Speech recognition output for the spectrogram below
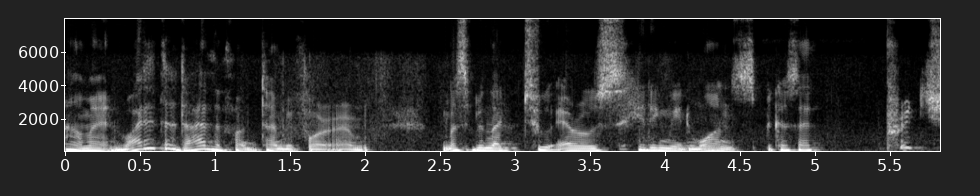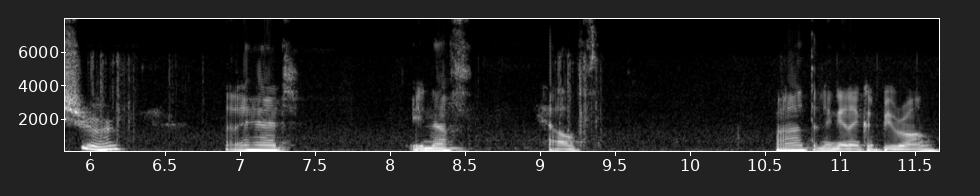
Oh man, why did I die the time before? Um, must have been like two arrows hitting me at once because I'm pretty sure that I had enough health. But then again, I could be wrong.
